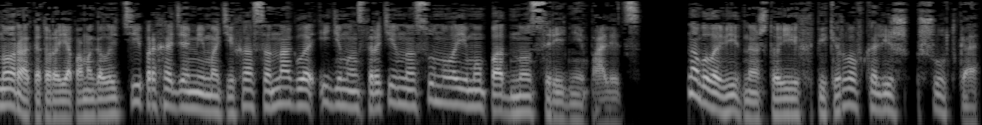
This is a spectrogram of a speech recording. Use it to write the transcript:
Нора, которой я помогал идти, проходя мимо Техаса, нагло и демонстративно сунула ему под нос средний палец но было видно, что их пикировка лишь шутка.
